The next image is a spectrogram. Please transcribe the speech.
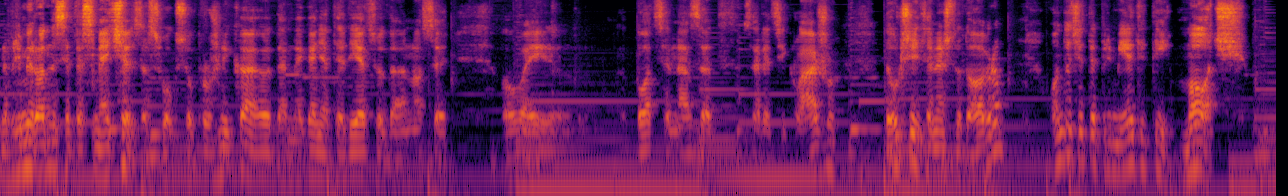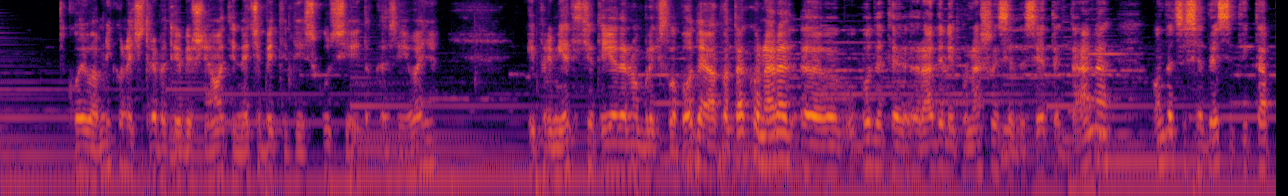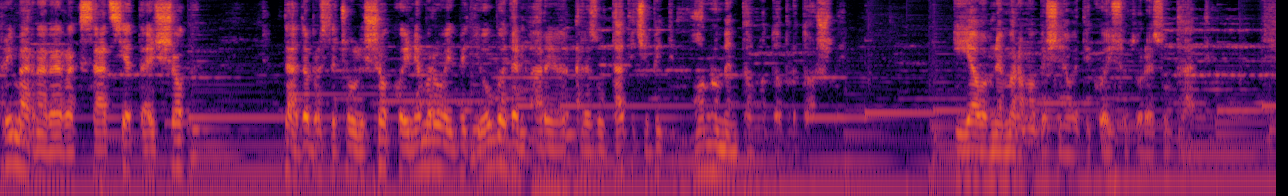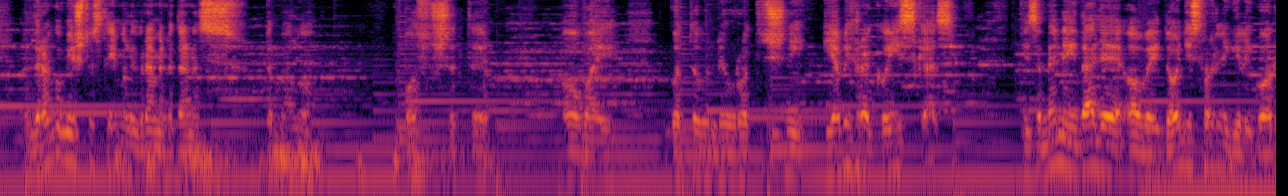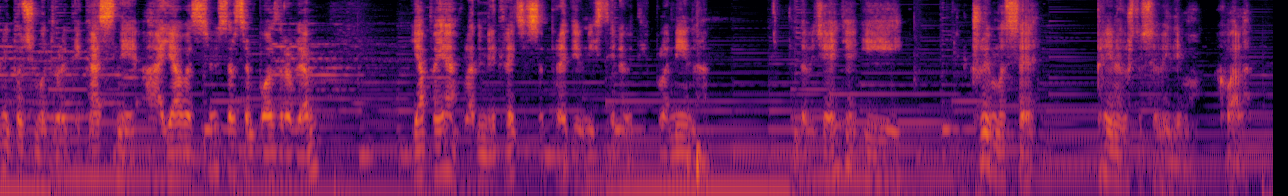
na primjer, odnesete smeće za svog supružnika, da ne ganjate djecu da nose ovaj, boce nazad za reciklažu, da učinite nešto dobro, onda ćete primijetiti moć koju vam niko neće trebati objašnjavati, neće biti diskusije i dokazivanja i primijetit ćete jedan oblik slobode. Ako tako narad, uh, budete radili i ponašali se desetak dana, onda će se desiti ta primarna relaksacija, taj šok. Da, dobro ste čuli, šok koji ne mora uvijek biti ugodan, ali rezultati će biti monumentalno dobrodošli i ja vam ne moram objašnjavati koji su tu rezultati. Drago mi je što ste imali vremena danas da malo poslušate ovaj gotovo neurotični, ja bih rekao iskaz. I za mene i dalje ovaj, donji svrljig ili gornji, to ćemo otvoriti kasnije, a ja vas svim srcem pozdravljam. Ja pa ja, Vladimir Kreća sa predivnih stinovitih planina. Doviđenja i čujemo se prije nego što se vidimo. Hvala.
